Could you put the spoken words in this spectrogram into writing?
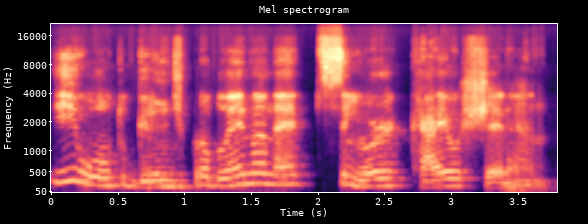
E o outro grande problema, né? Senhor Kyle Shanahan.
